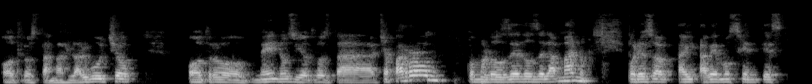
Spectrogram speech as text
otro está más largucho, otro menos y otro está chaparrón, como los dedos de la mano. Por eso hay, habemos gentes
